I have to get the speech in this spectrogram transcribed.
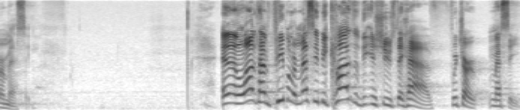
are messy. And a lot of times people are messy because of the issues they have, which are messy.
